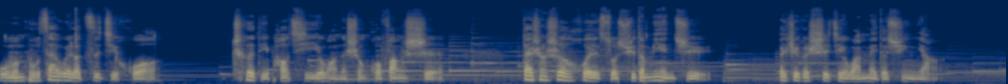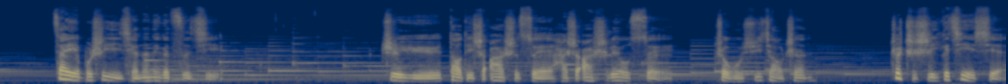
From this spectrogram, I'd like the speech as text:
我们不再为了自己活，彻底抛弃以往的生活方式，戴上社会所需的面具，被这个世界完美的驯养，再也不是以前的那个自己。至于到底是二十岁还是二十六岁，这无需较真，这只是一个界限。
